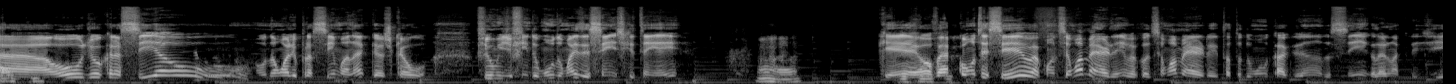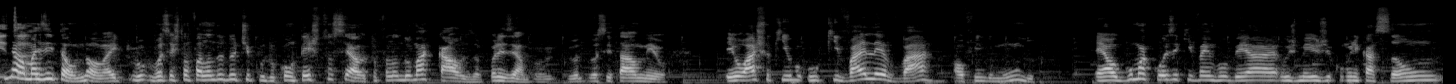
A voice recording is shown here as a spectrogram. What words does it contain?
Ah, ou Idiocracia ou, ou Não Olho Pra Cima, né? Que eu acho que é o filme de fim do mundo mais recente que tem aí. Aham. Que é, ó, vai acontecer, vai acontecer uma merda, hein? Vai acontecer uma merda. E tá todo mundo cagando, assim, a galera não acredita. Não, mas então, não, aí vocês estão falando do tipo do contexto social, eu tô falando de uma causa. Por exemplo, vou, vou citar o meu. Eu acho que o, o que vai levar ao fim do mundo é alguma coisa que vai envolver a- os meios de comunicação,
